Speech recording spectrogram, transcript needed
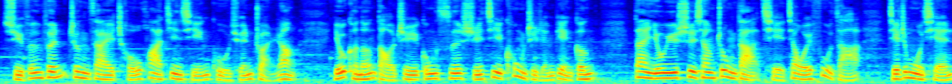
许纷纷正在筹划进行股权转让，有可能导致公司实际控制人变更，但由于事项重大且较为复杂，截至目前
